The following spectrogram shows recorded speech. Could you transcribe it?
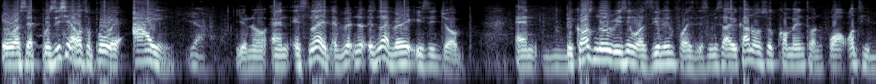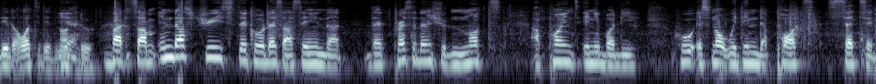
It was a position a lot of people were eyeing Yeah. you know and it's not a, it's not a very easy job and because no reason was given for his dismissal you can't also comment on what, what he did or what he did not yeah. do But some industry stakeholders are saying that the president should not appoint anybody who is not within the port setting.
